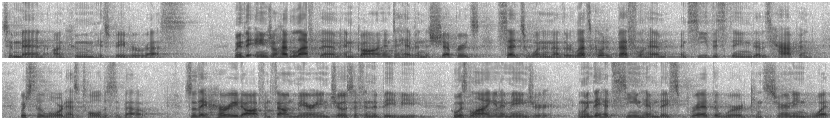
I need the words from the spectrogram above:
to men on whom his favor rests. When the angel had left them and gone into heaven, the shepherds said to one another, Let's go to Bethlehem and see this thing that has happened, which the Lord has told us about. So they hurried off and found Mary and Joseph and the baby, who was lying in a manger. And when they had seen him, they spread the word concerning what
